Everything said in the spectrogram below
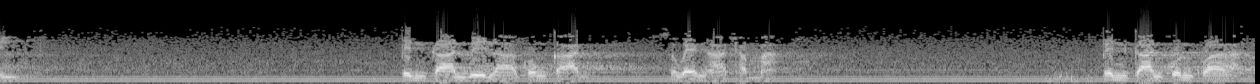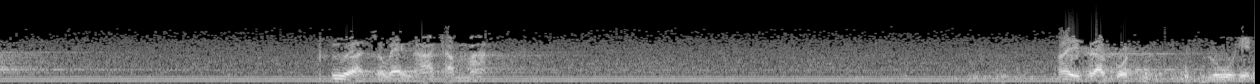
นี้ เป็นการเวลาของการแสวงหาธรรมะ เป็นการค้นคว้า เพื่อแสวงหาธรรมะ ให้ปรากฏรู้เห็น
